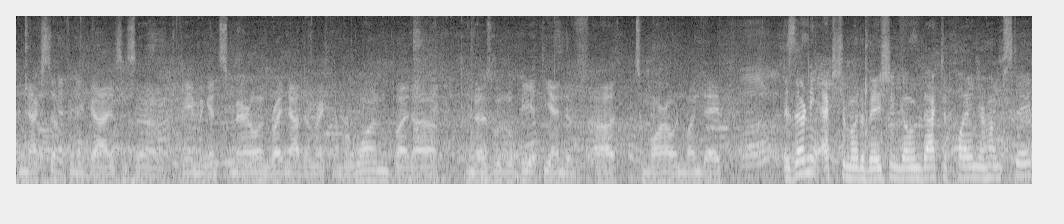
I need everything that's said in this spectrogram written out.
And next up for you guys is a game against Maryland. Right now they're ranked number one, but uh, who knows what it'll be at the end of uh, tomorrow and Monday. Is there any extra motivation going back to play in your home state?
